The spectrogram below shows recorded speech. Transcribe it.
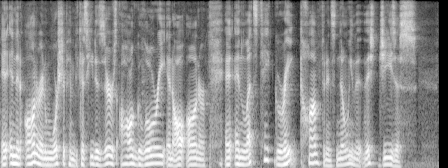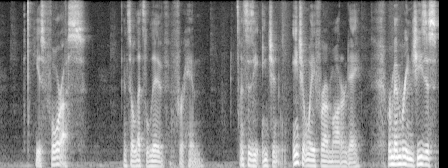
and, and, then honor and worship him because he deserves all glory and all honor. And, and let's take great confidence knowing that this Jesus, he is for us. And so let's live for him. This is the ancient ancient way for our modern day. Remembering Jesus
